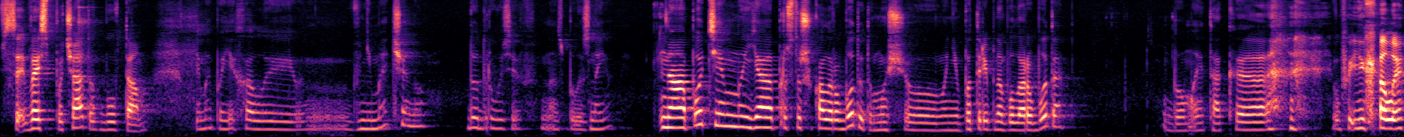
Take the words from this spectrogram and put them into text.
все, весь початок був там. І ми поїхали в Німеччину до друзів, у нас були знайомі. А потім я просто шукала роботу, тому що мені потрібна була робота. Бо ми так е, виїхали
